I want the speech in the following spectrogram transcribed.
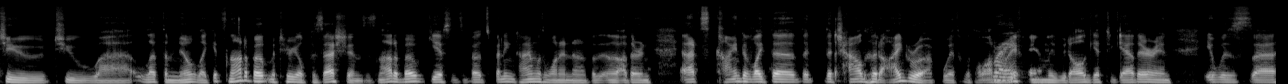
to to uh, let them know like it's not about material possessions it's not about gifts it's about spending time with one another and that's kind of like the the, the childhood i grew up with with a lot of Right. my family we'd all get together and it was uh,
